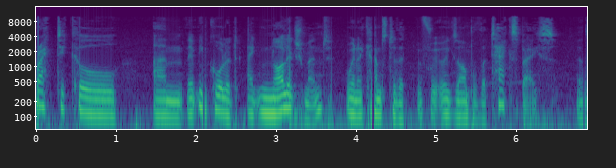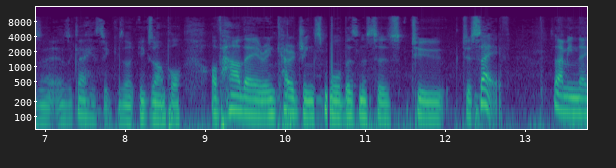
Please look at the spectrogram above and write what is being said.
practical. Um, let me call it acknowledgement when it comes to the, for example, the tax base as a, as a classic example of how they are encouraging small businesses to to save. So I mean, they,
